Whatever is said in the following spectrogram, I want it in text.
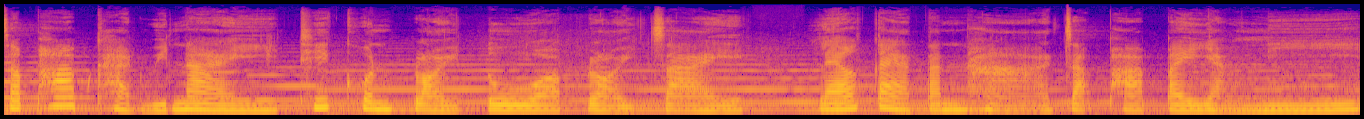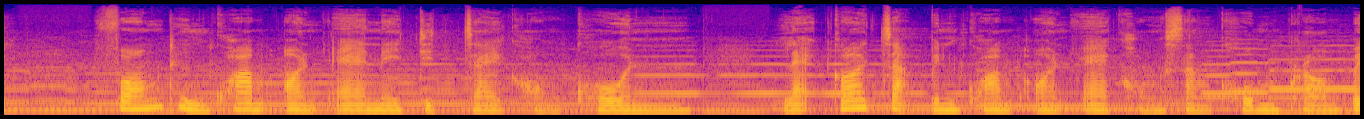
สภาพขาดวินัยที่คนปล่อยตัวปล่อยใจ แล้วแต่ตัณหาจะพาไปอย่างนี้ ฟ้องถึงความอ่อนแอในจิตใจของคน และก็จะเป็นความอ่อนแอของสังคมพร้อมไป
